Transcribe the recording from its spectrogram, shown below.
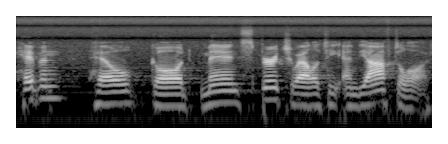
heaven, hell, God, man, spirituality, and the afterlife.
